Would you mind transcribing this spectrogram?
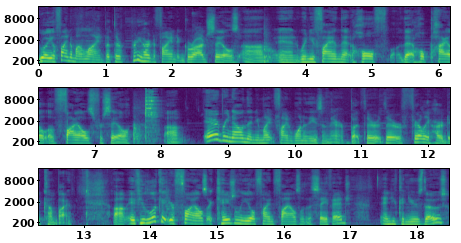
well, you'll find them online, but they're pretty hard to find at garage sales. Um, and when you find that whole that whole pile of files for sale, um, Every now and then you might find one of these in there, but they're, they're fairly hard to come by. Um, if you look at your files, occasionally you'll find files with a safe edge, and you can use those.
